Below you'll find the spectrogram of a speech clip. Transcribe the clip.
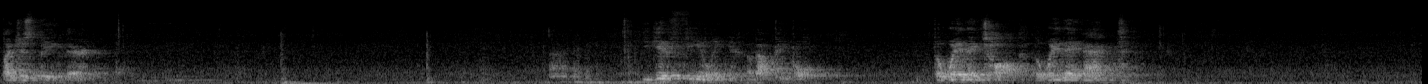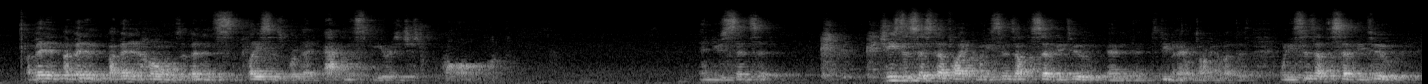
by just being there. You get a feeling about people, the way they talk, the way they act. I've been, in, I've, been in, I've been in homes, I've been in places where the atmosphere is just wrong. And you sense it. Jesus says stuff like when he sends out the 72, and, and Steve and I were talking about this, when he sends out the 72,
